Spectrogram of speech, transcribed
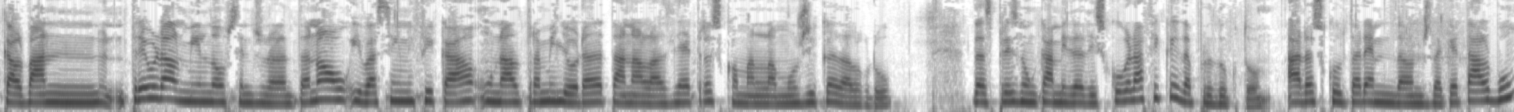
que el van treure el 1999 i va significar una altra millora tant a les lletres com en la música del grup. Després d'un canvi de discogràfica i de productor. Ara escoltarem doncs d'aquest àlbum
